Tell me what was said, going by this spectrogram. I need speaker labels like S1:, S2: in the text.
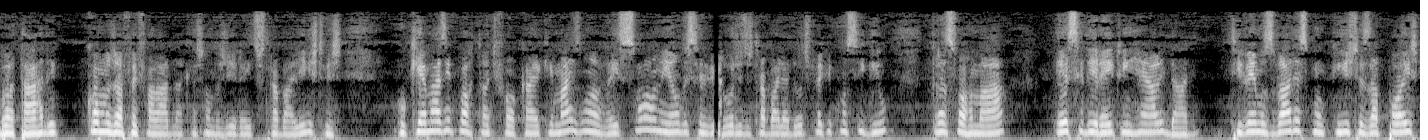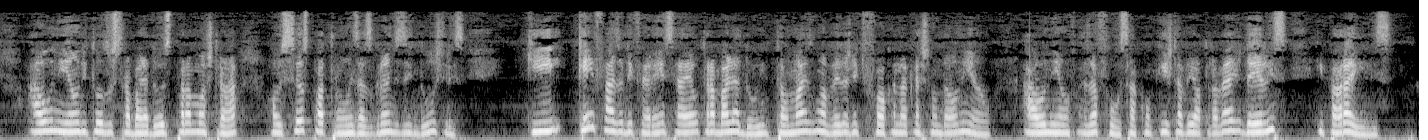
S1: Boa tarde. Como já foi falado na questão dos direitos trabalhistas, o que é mais importante focar é que, mais uma vez, só a união dos servidores e dos trabalhadores foi que conseguiu transformar esse direito em realidade. Tivemos várias conquistas após a união de todos os trabalhadores para mostrar aos seus patrões, às grandes indústrias, que quem faz a diferença é o trabalhador. Então, mais uma vez, a gente foca na questão da união. A união faz a força. A conquista veio através deles e para eles.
